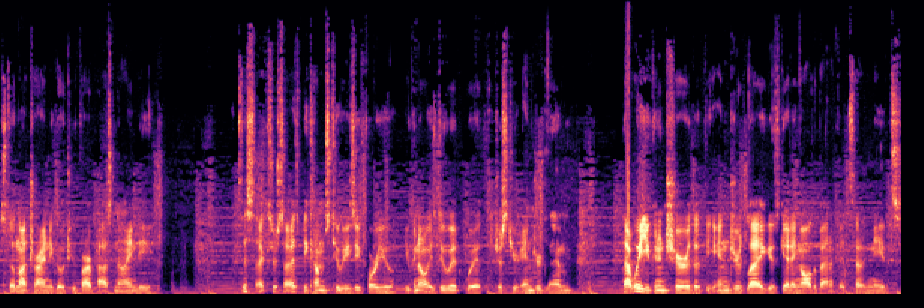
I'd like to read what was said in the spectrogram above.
still not trying to go too far past 90. If this exercise becomes too easy for you, you can always do it with just your injured limb. That way you can ensure that the injured leg is getting all the benefits that it needs.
